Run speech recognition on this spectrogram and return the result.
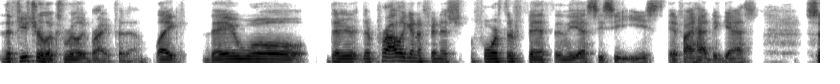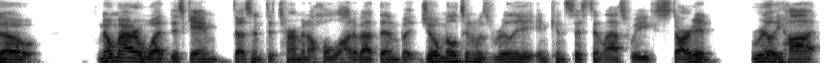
the future looks really bright for them. Like they will they're they're probably going to finish fourth or fifth in the SEC East if I had to guess. So no matter what, this game doesn't determine a whole lot about them. But Joe Milton was really inconsistent last week, started really hot,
